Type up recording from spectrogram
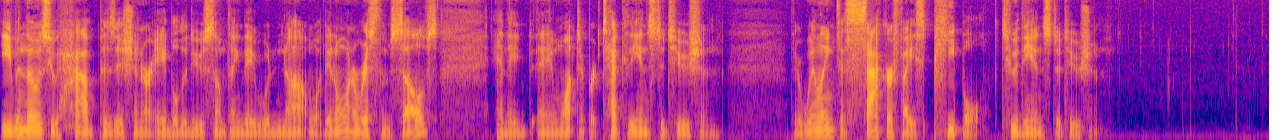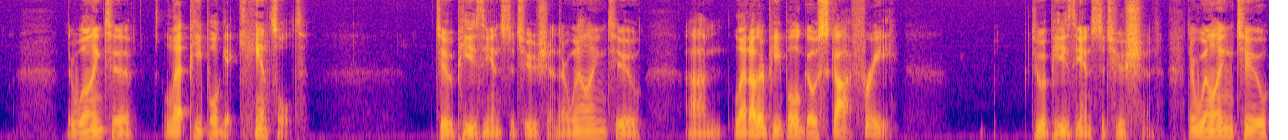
Even those who have position are able to do something they would not want, they don't want to risk themselves and they, they want to protect the institution. They're willing to sacrifice people to the institution. They're willing to let people get canceled to appease the institution. They're willing to um, let other people go scot free to appease the institution. They're willing to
